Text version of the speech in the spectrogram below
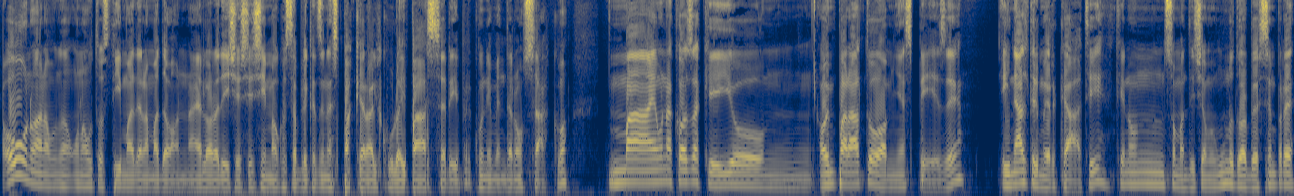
O uno ha un'autostima della Madonna e allora dice sì sì ma questa applicazione spaccherà il culo ai passeri per cui ne venderò un sacco, ma è una cosa che io mh, ho imparato a mie spese in altri mercati che non insomma diciamo uno dovrebbe sempre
